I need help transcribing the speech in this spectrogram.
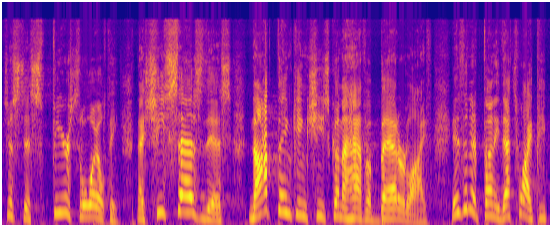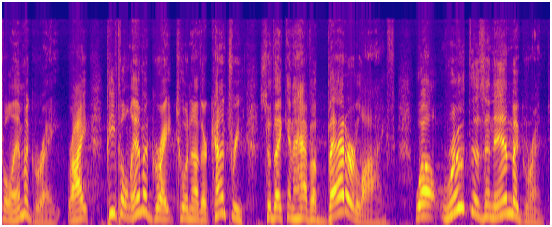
Just this fierce loyalty. Now, she says this not thinking she's going to have a better life. Isn't it funny? That's why people immigrate, right? People immigrate to another country so they can have a better life. Well, Ruth is an immigrant,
